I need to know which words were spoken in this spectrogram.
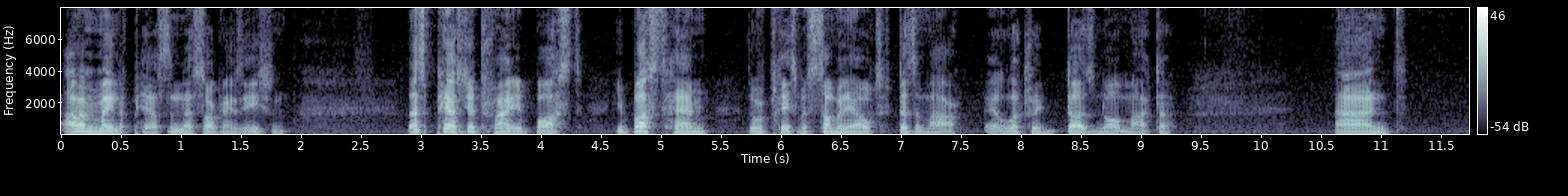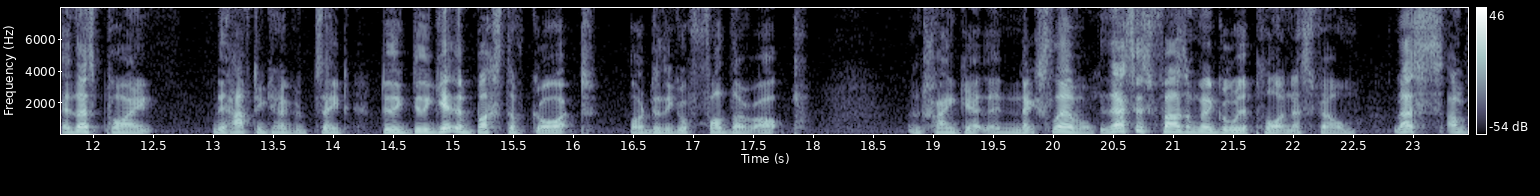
I'm a minor person in this organisation. This person you're trying to bust, you bust him, they replace him with someone else, doesn't matter. It literally does not matter. And at this point, they have to decide do they do they get the bust they've got or do they go further up and try and get the next level? That's as far as I'm going to go with the plot in this film. That's I'm,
